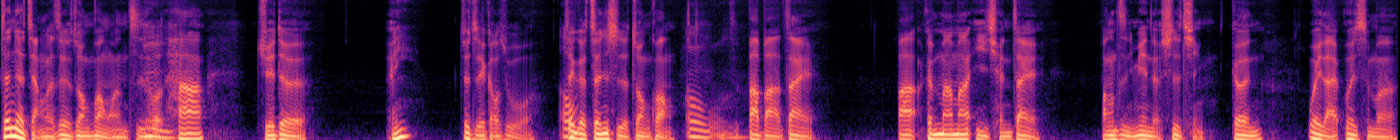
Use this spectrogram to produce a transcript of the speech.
真的讲了这个状况完之后，嗯。他觉得，哎、就直接告诉我、哦。这个真实的状况，哦，爸爸在爸跟妈妈以前在房子里面的事情，跟未来为什么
